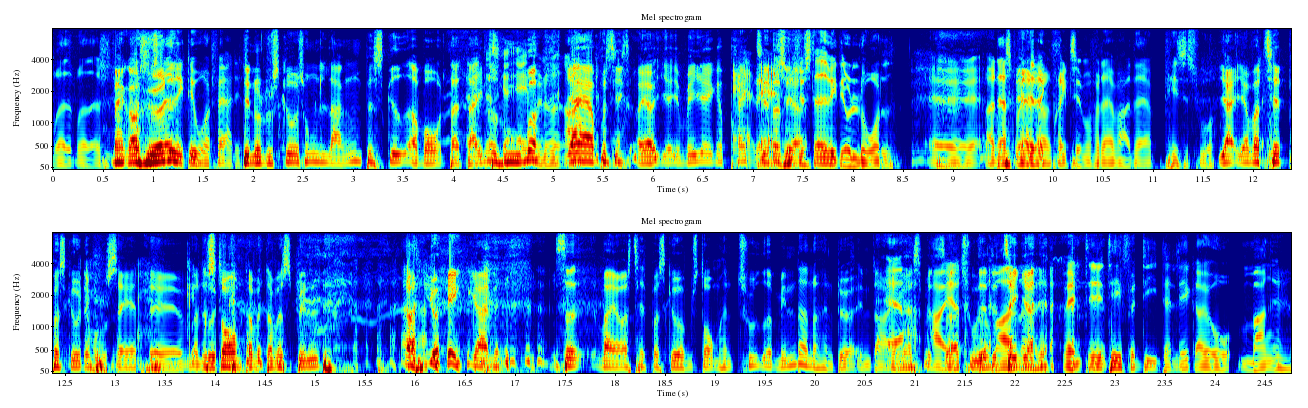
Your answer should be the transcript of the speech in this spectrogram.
vred, vred. Altså, Man kan godt jeg synes høre det. stadigvæk, det er uretfærdigt. Det er, når du skriver sådan nogle lange beskeder, hvor der, der er ikke noget humor. noget. Ja, Nej. ja, præcis. Og jeg, jeg, jeg vælger ikke at Ja, prikke men til jeg dig synes der. jo stadigvæk, det var lortet. Øh, og der skal man Ja, heller ikke prikke til mig, for der var der er pisse sur. Jeg, jeg var tæt på at skrive det, hvor du sagde, at øh, var det. Storm, der, der var spillet. og gjorde ingen gang. Så var jeg også tæt på at skrive, om Storm han tuder mindre, når han dør, end dig. Ja, og Så jeg tuder det, det meget, tænker jeg, men det, det er fordi, der ligger jo mange,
